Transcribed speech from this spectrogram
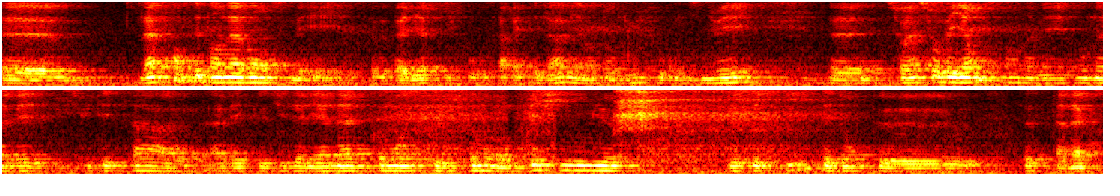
la France est en avance, mais ça ne veut pas dire qu'il faut s'arrêter là, bien entendu, il faut continuer. sur la surveillance, on avait, discuté de ça avec Gilles Hanan, comment est-ce que justement on définit mieux le sepsis, et donc ça, c'est un axe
